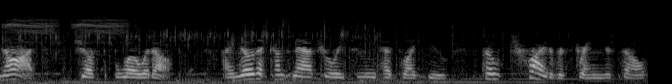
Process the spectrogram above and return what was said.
not just blow it up. I know that comes naturally to meatheads like you, so try to restrain yourself.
